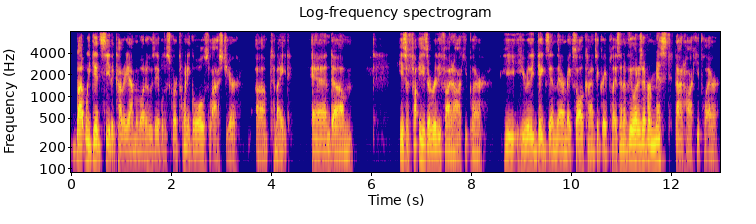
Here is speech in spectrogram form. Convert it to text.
but we did see the Kailer Yamamoto who was able to score 20 goals last year uh, tonight, and um, he's a he's a really fine hockey player. He he really digs in there, makes all kinds of great plays. And if the Oilers ever missed that hockey player,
